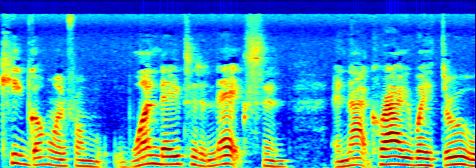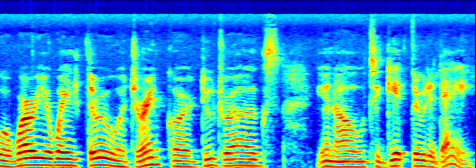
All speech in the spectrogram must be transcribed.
keep going from one day to the next and and not cry your way through or worry your way through or drink or do drugs, you know, to get through the day.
